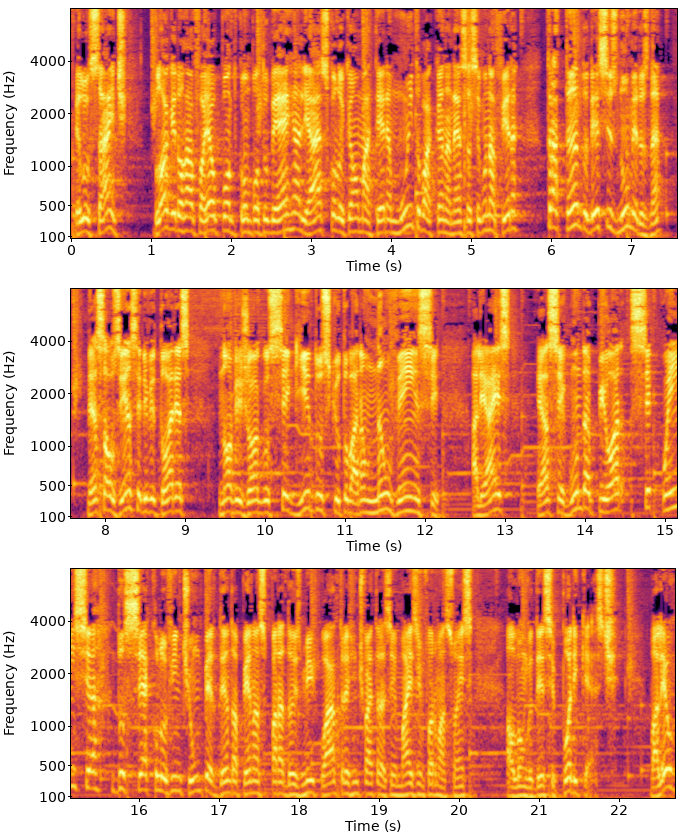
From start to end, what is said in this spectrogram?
pelo site blogdorafael.com.br. Aliás, coloquei uma matéria muito bacana nessa segunda-feira tratando desses números, né? Dessa ausência de vitórias, nove jogos seguidos que o Tubarão não vence. Aliás, é a segunda pior sequência do século 21, perdendo apenas para 2004. A gente vai trazer mais informações ao longo desse podcast. Valeu?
